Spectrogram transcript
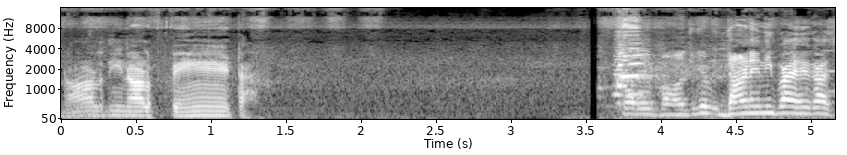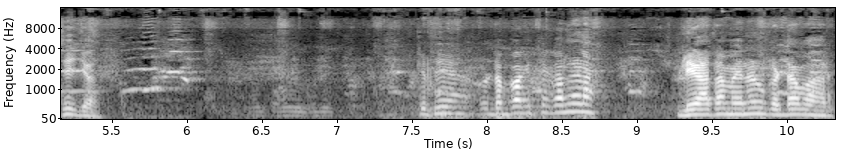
ਨਾਲ ਦੀ ਨਾਲ ਪੇਂਟ। ਘਰੇ ਪਹੁੰਚ ਗਏ। ਦਾਣੇ ਨਹੀਂ ਪਾਏ ਕਾਸੇ ਚ। ਕਿੱਥੇ ਆ? ਉਹ ਡੱਬਾ ਕਿੱਥੇ ਕੱਢ ਲੈਣਾ? ਲਿਆ ਤਾਂ ਮੈਂ ਇਹਨਾਂ ਨੂੰ ਕੱਢਾਂ ਬਾਹਰ।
